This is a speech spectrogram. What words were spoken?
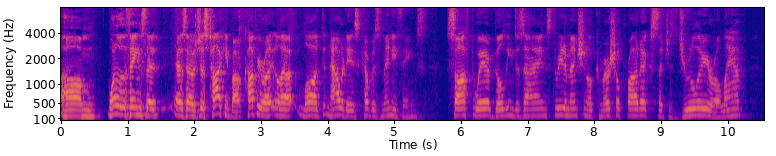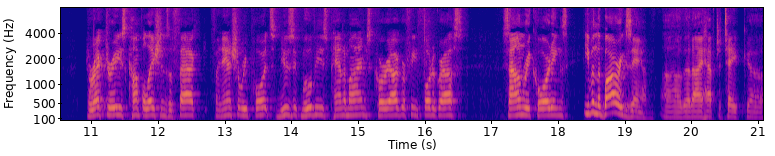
Um, one of the things that, as I was just talking about, copyright law nowadays covers many things software, building designs, three dimensional commercial products such as jewelry or a lamp, directories, compilations of fact, financial reports, music, movies, pantomimes, choreography, photographs, sound recordings, even the bar exam uh, that I have to take, uh,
